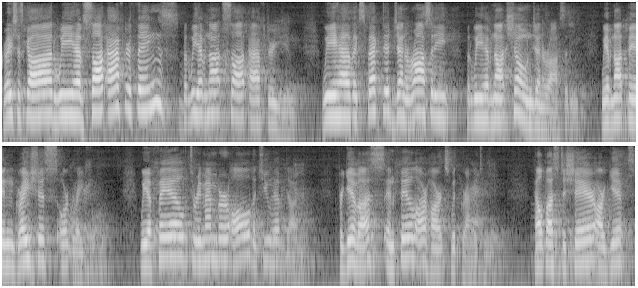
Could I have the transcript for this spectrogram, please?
Gracious God, we have sought after things, but we have not sought after you. We have expected generosity, but we have not shown generosity. We have not been gracious or grateful. We have failed to remember all that you have done. Forgive us and fill our hearts with gratitude. Help us to share our gifts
